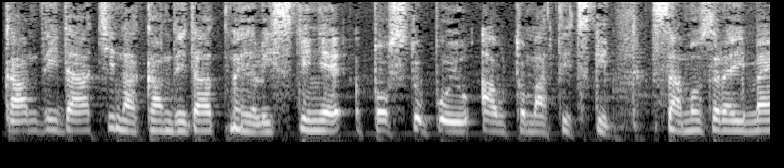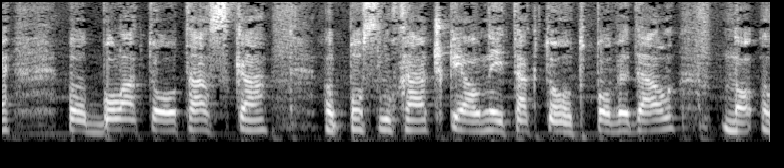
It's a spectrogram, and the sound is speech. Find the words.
kandidáti na kandidátnej listine postupujú automaticky. Samozrejme, e, bola to otázka e, poslucháčky a on jej takto odpovedal. No, e,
